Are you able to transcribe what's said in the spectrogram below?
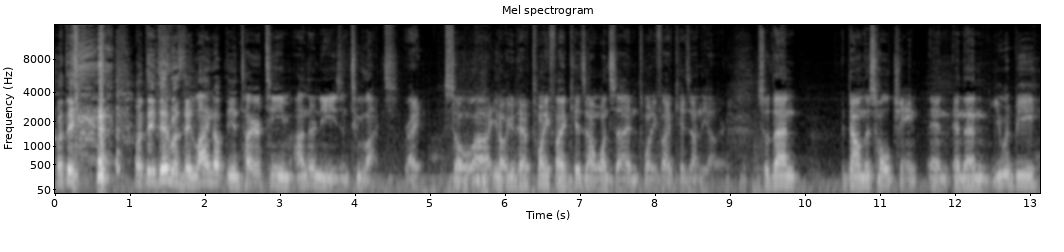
what they what they did was they lined up the entire team on their knees in two lines, right? So uh, you know you'd have 25 kids on one side and 25 kids on the other. So then down this whole chain, and and then you would be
